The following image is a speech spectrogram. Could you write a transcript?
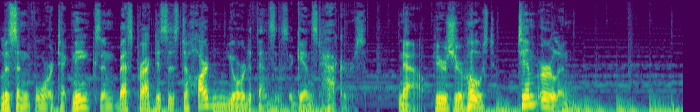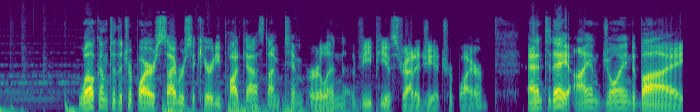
Listen for techniques and best practices to harden your defenses against hackers. Now, here's your host, Tim Erlin, Welcome to the Tripwire Cybersecurity Podcast. I'm Tim Erlin, VP of Strategy at Tripwire. And today I am joined by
